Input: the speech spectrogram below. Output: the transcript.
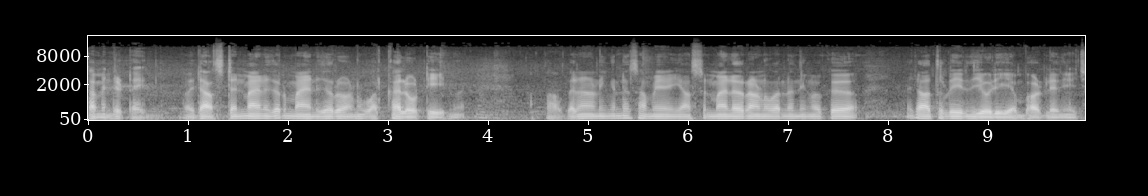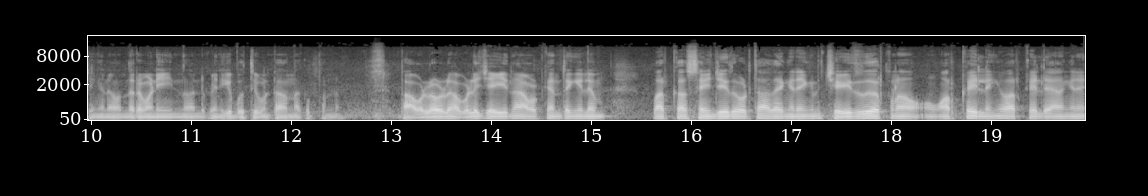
കമന്റ് ഇട്ടയക്കുന്നത് ഒരു അസിസ്റ്റന്റ് മാനേജർ മാനേജറുമാണ് വർക്ക് അലോട്ട് ചെയ്യുന്നത്. അപ്പോൾ അവരാണിങ്ങനെ സമയം ഈ അസിസ്റ്റന്റ് മാനേജറാണ് പറഞ്ഞാൽ നിങ്ങൾക്ക് രാത്രി ഇരുന്ന് ജോലി ചെയ്യാൻ പാടില്ല എന്ന് ചോദിച്ചു. ഇങ്ങനെ ഒന്നര മണി ഇന്ന് പറഞ്ഞപ്പോൾ എനിക്ക് ബുദ്ധിമുട്ടാണെന്നൊക്കെ പറഞ്ഞു. അപ്പോൾ അവളോട് അവൾ ചെയ്യുന്ന അവൾക്ക് എന്തെങ്കിലും വർക്ക് അസൈൻ ചെയ്ത് കൊടുത്താൽ അതെങ്ങനെയെങ്കിലും ചെയ്തു തീർക്കണോ? വർക്ക് ഇല്ലെങ്കിൽ വർക്കില്ല അങ്ങനെ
